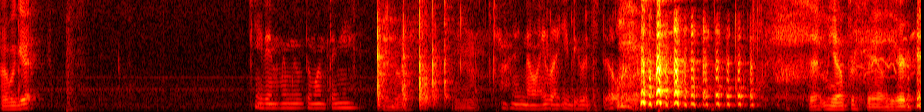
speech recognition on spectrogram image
how we get. You didn't remove the one thingy. Know, I know. I let you do it still. set me up for failure. yeah,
